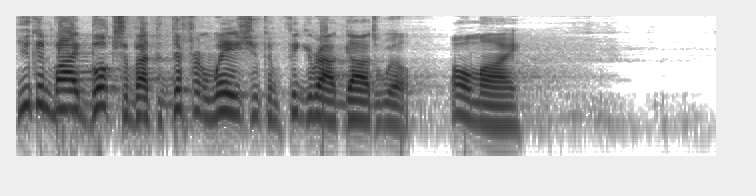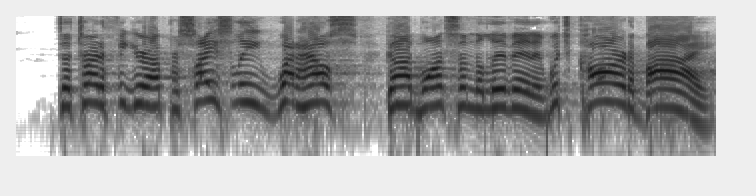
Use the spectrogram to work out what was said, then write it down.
You can buy books about the different ways you can figure out God's will. Oh my. To try to figure out precisely what house God wants them to live in and which car to buy.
